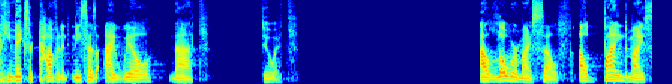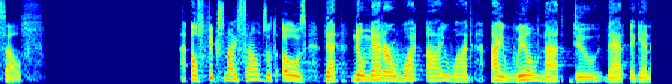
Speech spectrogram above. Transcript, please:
But he makes a covenant and he says, I will not do it. I'll lower myself, I'll bind myself. I'll fix myself with oaths that no matter what I want, I will not do that again.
